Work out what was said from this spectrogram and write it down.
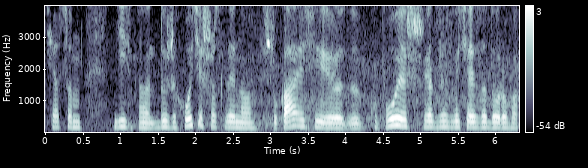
часом дійсно дуже хочеш рослину, шукаєш і купуєш, як зазвичай задорого,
